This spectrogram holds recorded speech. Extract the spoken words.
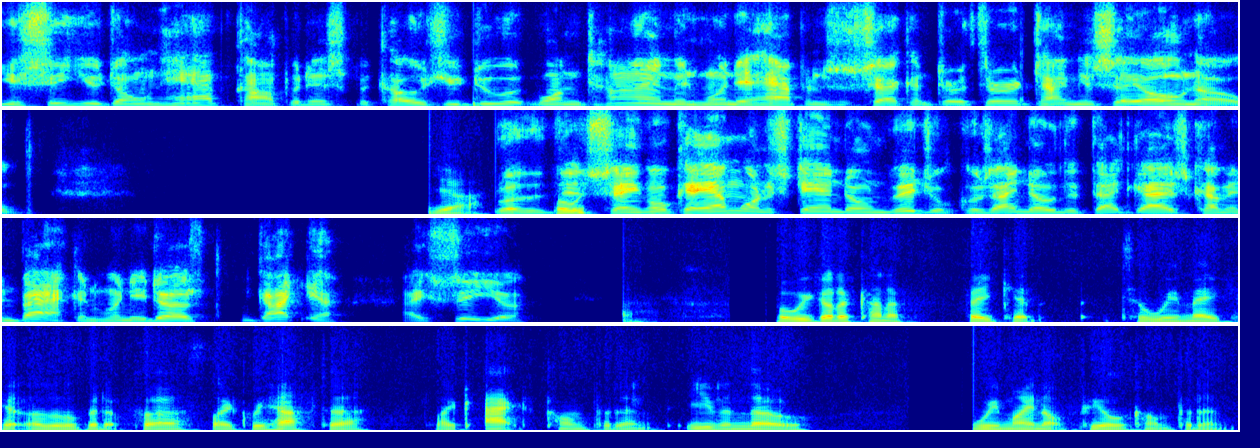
You see, you don't have confidence because you do it one time, and when it happens a second or third time, you say, oh no, yeah rather But than we- saying, okay, I'm going to stand on vigil because I know that that guy's coming back. And when he does, got you, I see you. but we got to kind of fake it till we make it a little bit at first like we have to like act confident even though we might not feel confident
